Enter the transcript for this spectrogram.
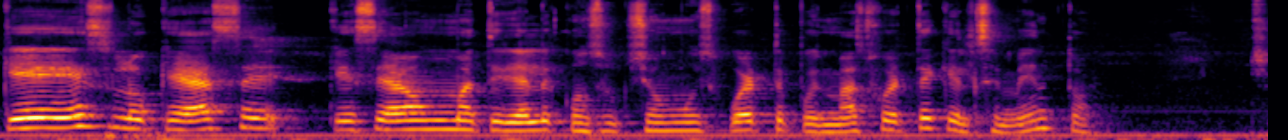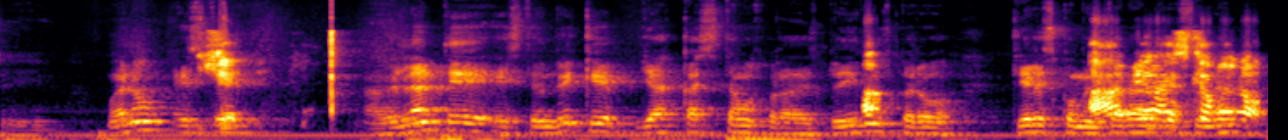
qué es lo que hace que sea un material de construcción muy fuerte, pues más fuerte que el cemento. Sí. Bueno, este, adelante, este Enrique, ya casi estamos para despedirnos, pero ¿quieres comentar ah, Es que bueno,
